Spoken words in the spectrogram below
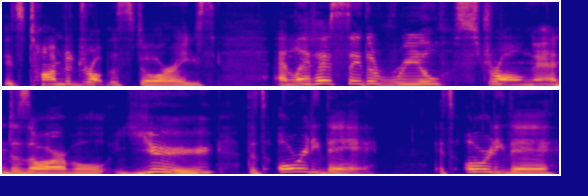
It's time to drop the stories and let her see the real, strong, and desirable you that's already there. It's already there.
